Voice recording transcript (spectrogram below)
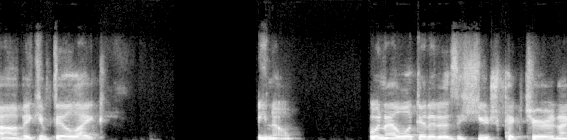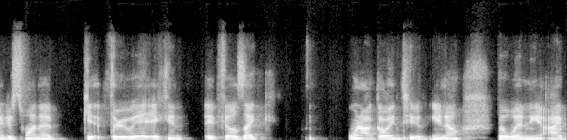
um, it can feel like you know when i look at it as a huge picture and i just want to get through it it can it feels like we're not going to, you know. But when I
